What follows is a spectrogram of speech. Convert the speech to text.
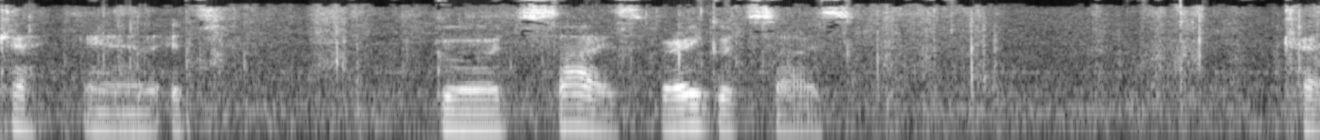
Okay, and it's good size, very good size. Okay.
